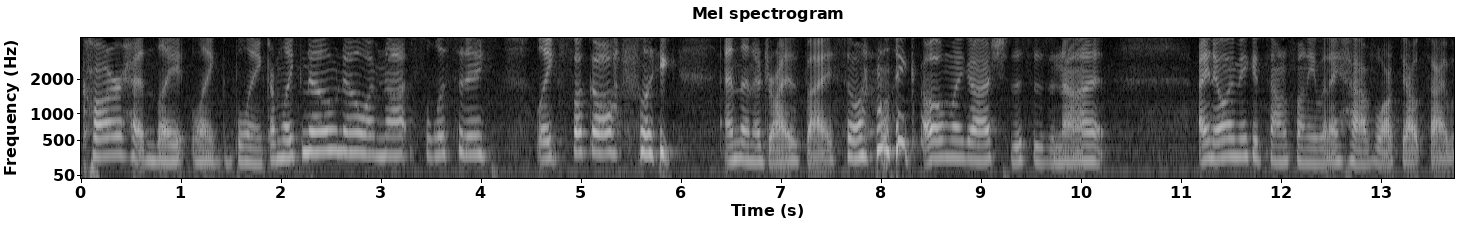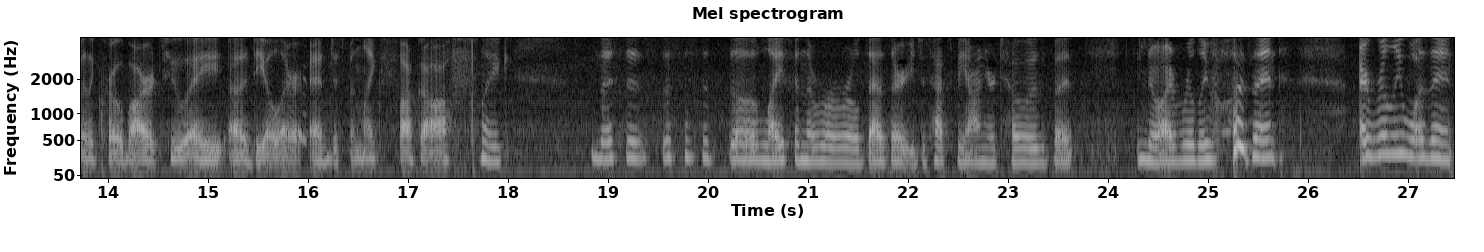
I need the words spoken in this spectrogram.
car headlight like blink. I'm like, no, no, I'm not soliciting. Like, fuck off. Like, and then a drive by. So I'm like, oh my gosh, this is not. I know I make it sound funny, but I have walked outside with a crowbar to a, a dealer and just been like, fuck off. Like, this is this is the, the life in the rural desert. You just have to be on your toes. But you know, I really wasn't. I really wasn't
